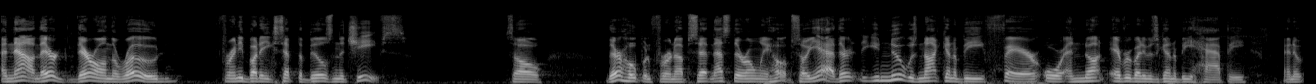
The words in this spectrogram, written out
and now they're they're on the road for anybody except the Bills and the Chiefs. So they're hoping for an upset, and that's their only hope. So yeah, they're, you knew it was not going to be fair, or and not everybody was going to be happy. And it,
